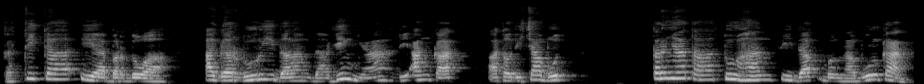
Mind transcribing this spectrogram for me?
ketika ia berdoa agar duri dalam dagingnya diangkat atau dicabut, ternyata Tuhan tidak mengabulkan.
